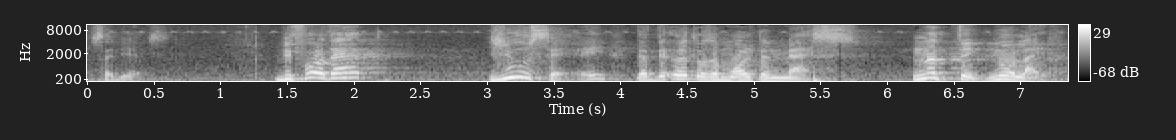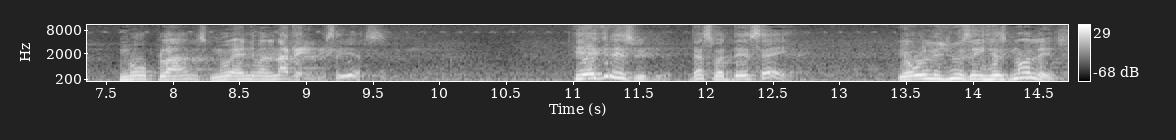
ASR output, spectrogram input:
I said, yes. Before that, you say that the earth was a molten mass. Nothing, no life, no plants, no animal, nothing. Say yes. He agrees with you. That's what they say. You're only using his knowledge,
